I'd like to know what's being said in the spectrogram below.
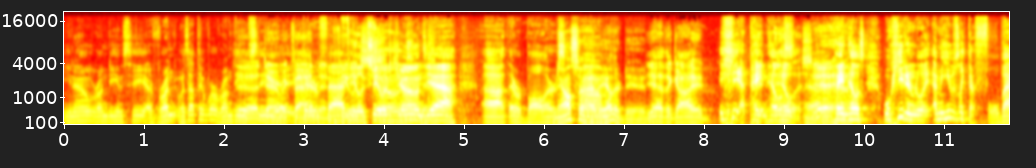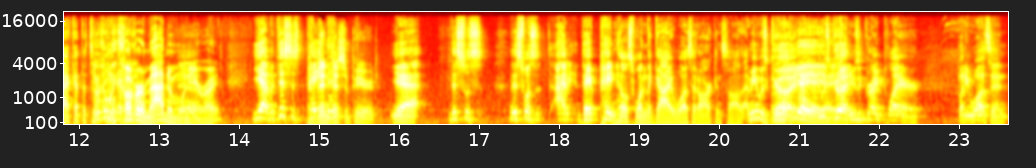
you know, Run DMC. Uh, run was that they were Run DMC, Yeah, DMC. Darren McFadden and Felix Felix Jones. Jones. Yeah, uh, they were ballers. And they also had the Um, other dude. Yeah, the guy Yeah, Peyton Hillis. Hillis. Yeah. Yeah. Peyton Hillis. Well, he didn't really. I mean, he was like their fullback at the time. He time. was on the cover of Madden one Yeah. year, right? Yeah, but this is and Peyton. then disappeared. Yeah, this was this was I they Peyton Hillis wasn't the guy was at Arkansas. I mean, he was good. Right. Yeah, yeah, he was yeah, good. yeah. He was a great player, but he wasn't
